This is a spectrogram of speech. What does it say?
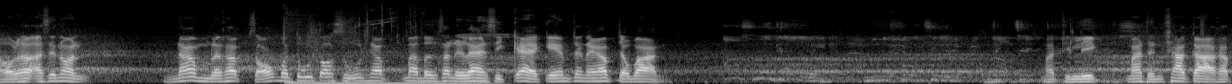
เอาแล้วอาร์เซนอลนำแล้วครับ 2 ประตูต่อศูนย์ครับ มาเบิงซันเดอร์แลนด์สิแก้เกมจังนะครับ เจ้าบ้าน มาทิลิกมาถึงชากาครับ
